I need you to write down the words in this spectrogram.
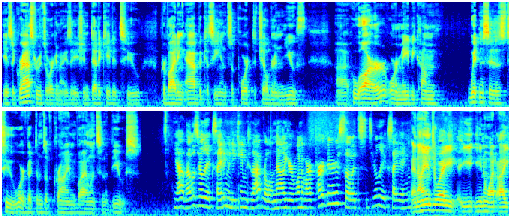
is a grassroots organization dedicated to providing advocacy and support to children and youth uh, who are or may become witnesses to or victims of crime, violence, and abuse. Yeah, that was really exciting when you came to that role. Now you're one of our partners, so it's it's really exciting. And I enjoy. You, you know what I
